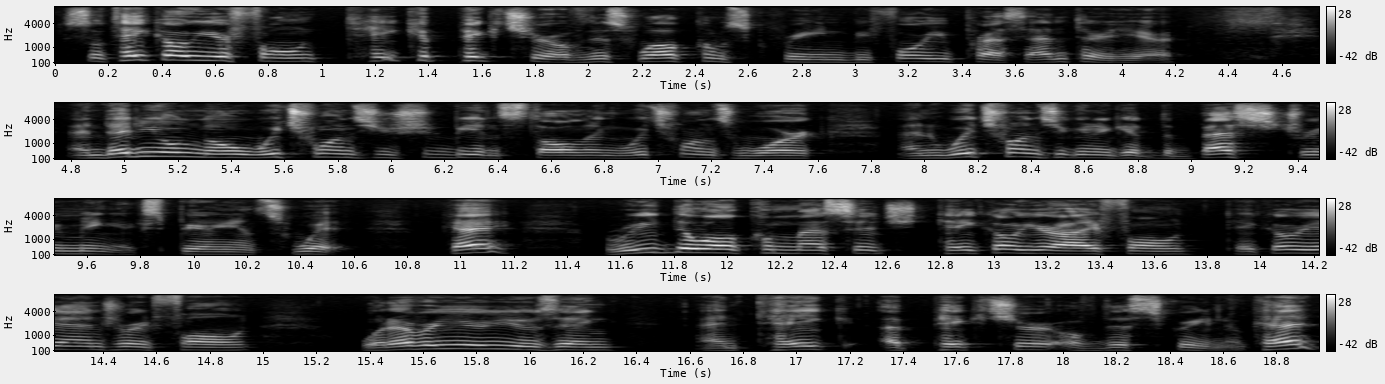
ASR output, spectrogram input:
So take out your phone, take a picture of this welcome screen before you press enter here. And then you'll know which ones you should be installing, which ones work, and which ones you're going to get the best streaming experience with, okay? Read the welcome message, take out your iPhone, take out your Android phone, whatever you're using, and take a picture of the screen, okay?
